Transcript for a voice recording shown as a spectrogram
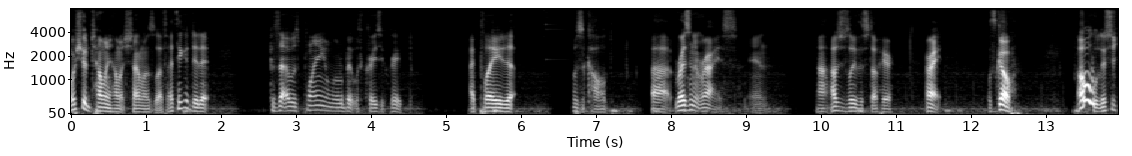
I wish you would tell me how much time was left. I think I did it. Because I was playing a little bit with Crazy Grape. I played... What was it called? Uh, Resonant Rise. And uh, I'll just leave this stuff here. Alright. Let's go. Oh, there's a...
